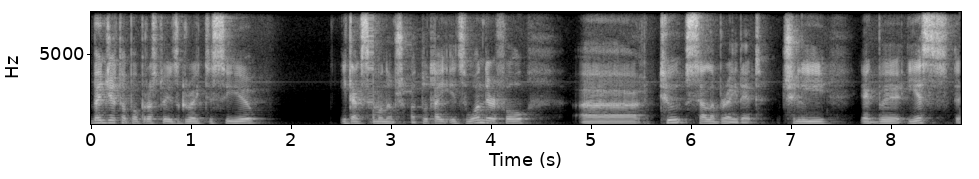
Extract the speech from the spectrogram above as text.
będzie to po prostu it's great to see you i tak samo na przykład tutaj it's wonderful uh, to celebrate it, czyli jakby jest,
